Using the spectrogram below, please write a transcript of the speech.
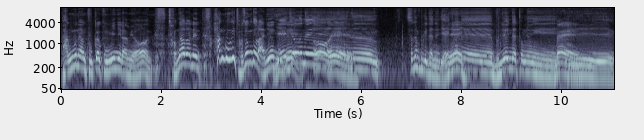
방문한 국가 국민이라면 저 나라는 한국이 저 정도는 아니었는데 예전에는 어, 예. 서정필 기자님 예전에 문재인 대통령이 네. 이,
